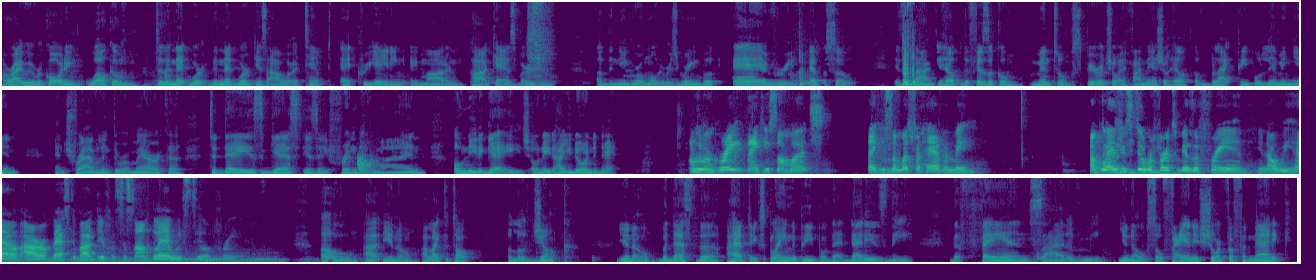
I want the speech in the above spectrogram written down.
All right, we're recording. Welcome to the network. The network is our attempt at creating a modern podcast version of the Negro Motorist Green Book. Every episode is designed to help the physical, mental, spiritual, and financial health of Black people living in and traveling through America. Today's guest is a friend of mine, Onita Gage. Onita, how you doing today? I'm doing great. Thank you so much. Thank Good. you so much for having me. I'm glad Thank you still refer to me as a friend. You know, we have our basketball differences, so I'm glad we're still friends. Oh, I you know, I like to talk a little junk, you know, but that's the I have to explain to people that that is the the fan side of me, you know. So fan is short for fanatic.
